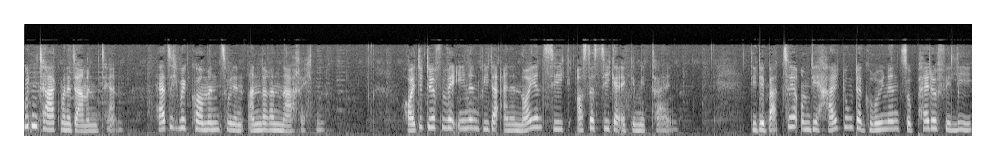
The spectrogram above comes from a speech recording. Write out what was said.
Guten Tag, meine Damen und Herren. Herzlich willkommen zu den anderen Nachrichten. Heute dürfen wir Ihnen wieder einen neuen Sieg aus der Siegerecke mitteilen. Die Debatte um die Haltung der Grünen zur Pädophilie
